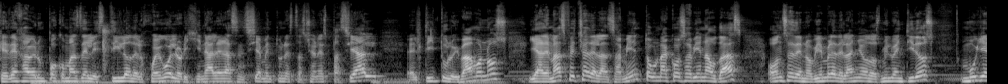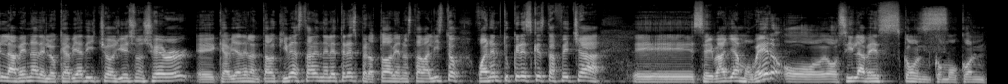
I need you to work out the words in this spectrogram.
que deja ver un poco más del estilo del juego. El original era sencillamente una estación espacial, el título y vámonos. Y además fecha de lanzamiento, una cosa bien audaz, 11 de noviembre del año 2022, muy en la vena de lo que había dicho Jason Scherer, eh, que había adelantado que iba a estar en el E3, pero todavía no estaba listo. Juanem, ¿tú crees que esta fecha eh, se vaya a mover o, si la ves con, como con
